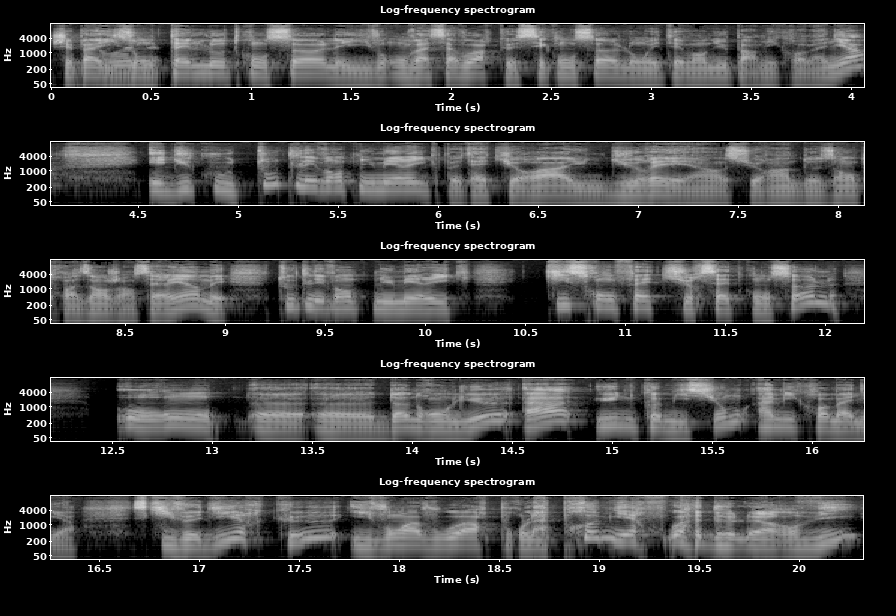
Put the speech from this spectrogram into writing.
je sais pas, ils ont telle autre console et on va savoir que ces consoles ont été vendues par Micromania. Et du coup, toutes les ventes numériques, peut-être qu'il y aura une durée hein, sur un, deux ans, trois ans, j'en sais rien, mais toutes les ventes numériques qui seront faites sur cette console auront, euh, euh, donneront lieu à une commission à Micromania. Ce qui veut dire qu'ils vont avoir pour la première fois de leur vie,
